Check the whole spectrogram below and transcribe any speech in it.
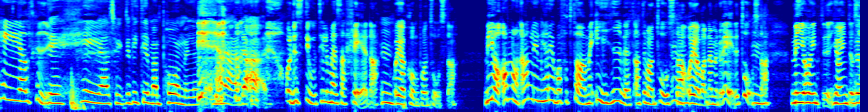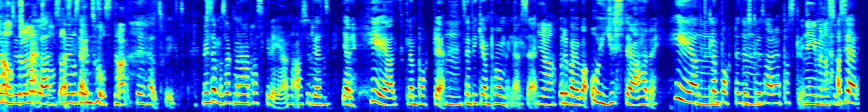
helt sjukt. Det är helt sjukt. Du fick till och med en påminnelse om när det är. Och det stod till och med så fredag Mm. och jag kom på en torsdag. Men jag, av någon anledning hade jag bara fått för mig i huvudet att det var en torsdag och jag bara nej men då är det torsdag. Men jag har inte, jag har inte ens Mm. Hört eller läst någonstans att det är en torsdag. Det är helt sjukt. Men samma sak med den här passgrejen. Alltså du Mm. vet, jag hade helt glömt bort det. Sen fick jag en påminnelse. Ja. Och det var ju bara oj just det jag hade helt glömt bort att jag skulle ta det här passgrejen. Nej, men alltså- alltså, jag,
